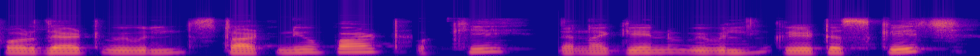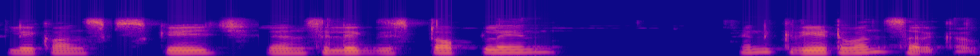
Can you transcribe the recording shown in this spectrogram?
For that we will start new part. Okay then again we will create a sketch click on sketch then select this top plane and create one circle.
